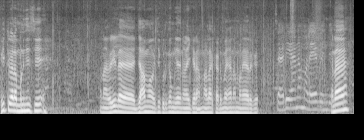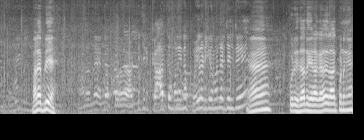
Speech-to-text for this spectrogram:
வீட்டு வேலை முடிஞ்சிச்சு. ஆனால் வெளியில் ஜாமான் வச்சு கொடுக்க முடியாதுன்னு நினைக்கிறேன். மழை கடுமையான மழையாக இருக்குது சரியான மழையா பெஞ்சு. என்ன? மழை எப்படி? என்ன? அடிச்சிட்டு காத்து மழைன்னா புயல் அடிக்கிற மாதிரி அடிச்சிட்டு ஆ? கொடு சாத்து கதை லாக் பண்ணுங்க.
